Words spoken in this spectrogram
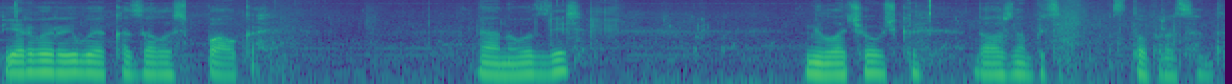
Первой рыбой оказалась палка. Да, ну вот здесь мелочевочка должна быть сто процентов.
